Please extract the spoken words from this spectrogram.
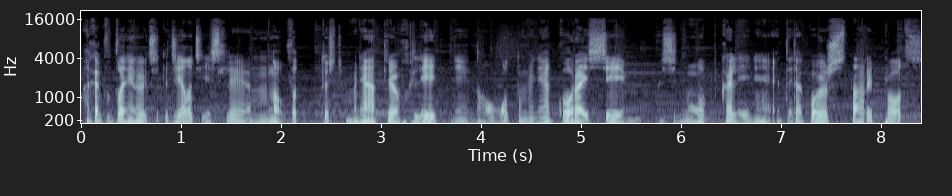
А как вы планируете это делать, если, ну, вот, то есть у меня трехлетний ноут, у меня Core i7 седьмого поколения, это такой уж старый проц,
